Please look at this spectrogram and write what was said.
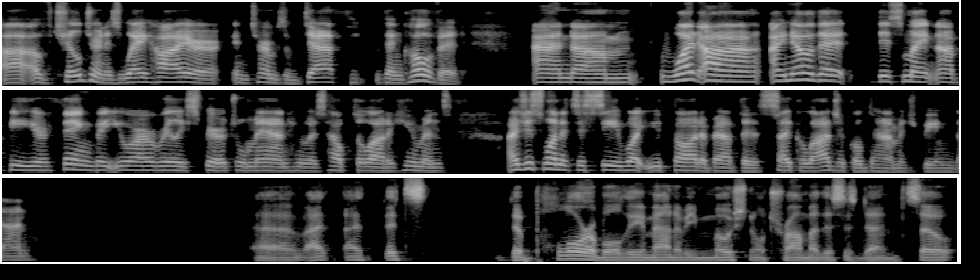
uh, of children is way higher in terms of death than COVID. And um, what uh, I know that this might not be your thing, but you are a really spiritual man who has helped a lot of humans. I just wanted to see what you thought about the psychological damage being done. Uh, I, I, it's deplorable the amount of emotional trauma this has done. So,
